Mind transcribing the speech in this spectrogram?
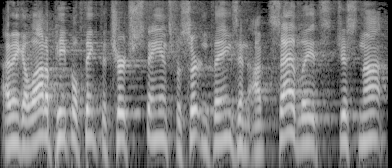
I think a lot of people think the church stands for certain things, and uh, sadly, it's just not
